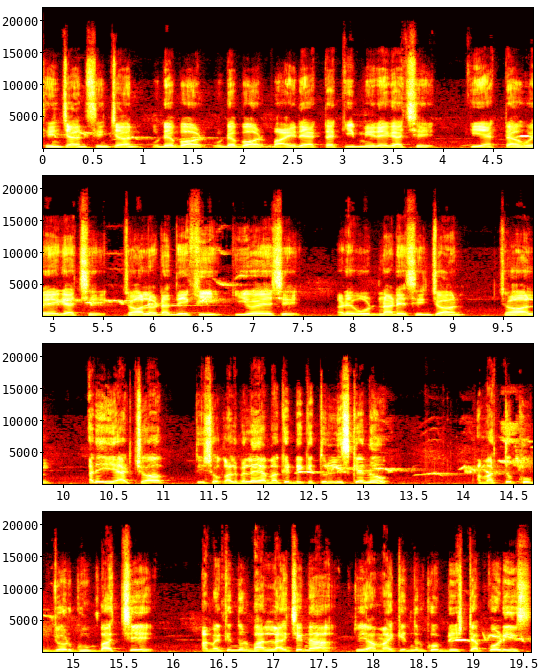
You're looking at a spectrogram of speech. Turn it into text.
সিনচান সিনচান উঠে পড় উঠে পড় বাইরে একটা কি মেরে গেছে কি একটা হয়ে গেছে চল ওটা দেখি কি হয়েছে। আরে উঠ না রে সিনচন চল। আরে ইয়ার চপ তুই সকালবেলায় আমাকে ডেকে তুললিস কেন? আমার তো খুব জোর ঘুম পাচ্ছে। আমার কিন্তু ভালো লাগছে না। তুই আমায় কিন্তু খুব ডিস্টার্ব করিস।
